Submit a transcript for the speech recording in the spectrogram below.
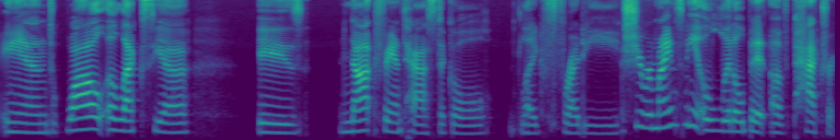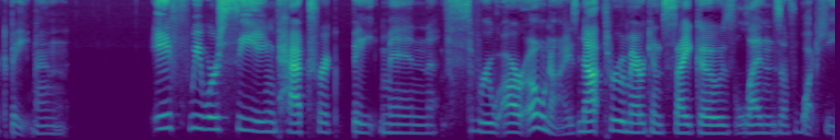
And while Alexia is not fantastical like Freddy, she reminds me a little bit of Patrick Bateman. If we were seeing Patrick Bateman through our own eyes, not through American Psycho's lens of what he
